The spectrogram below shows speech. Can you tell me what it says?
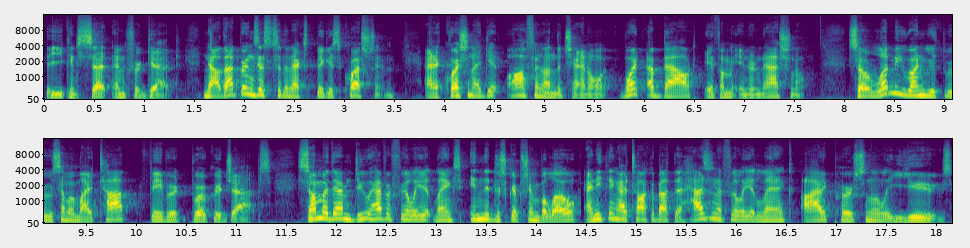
that you can set and forget. Now, that brings us to the next biggest question, and a question I get often on the channel what about if I'm international? So let me run you through some of my top favorite brokerage apps. Some of them do have affiliate links in the description below. Anything I talk about that has an affiliate link, I personally use.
